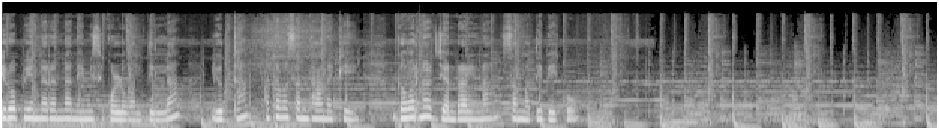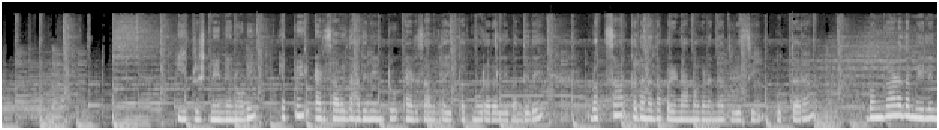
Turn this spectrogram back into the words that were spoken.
ಯುರೋಪಿಯನ್ನರನ್ನು ನೇಮಿಸಿಕೊಳ್ಳುವಂತಿಲ್ಲ. ಯುದ್ಧ ಅಥವಾ ಸಂಧಾನಕ್ಕೆ ಗವರ್ನರ್ ಜನರಲ್ನ ಸಮ್ಮತಿ ಬೇಕು. ಈ ಪ್ರಶ್ನೆಯನ್ನು ನೋಡಿ ಏಪ್ರಿಲ್ ಎರಡು ಸಾವಿರದ ಹದಿನೆಂಟು, ಎರಡು ಸಾವಿರದ ಇಪ್ಪತ್ತ್ಮೂರರಲ್ಲಿ ಬಂದಿದೆ. ಬಕ್ಸಾರ್ ಕದನದ ಪರಿಣಾಮಗಳನ್ನು ತಿಳಿಸಿ. ಉತ್ತರ, ಬಂಗಾಳದ ಮೇಲಿನ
